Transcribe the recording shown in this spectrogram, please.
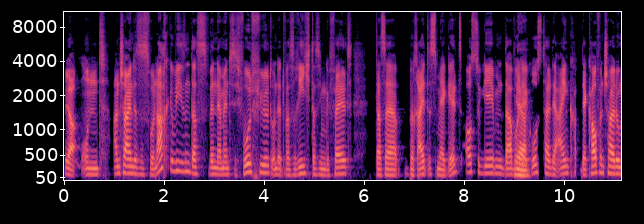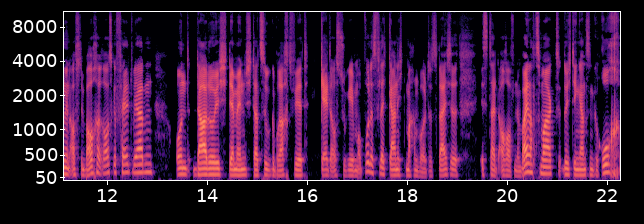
Ja, und anscheinend ist es wohl nachgewiesen, dass wenn der Mensch sich wohlfühlt und etwas riecht, das ihm gefällt, dass er bereit ist, mehr Geld auszugeben, da wohl Ja. der Großteil der, Eink der Kaufentscheidungen aus dem Bauch heraus gefällt werden und dadurch der Mensch dazu gebracht wird, Geld auszugeben, obwohl er es vielleicht gar nicht machen wollte. Das gleiche ist halt auch auf einem Weihnachtsmarkt durch den ganzen Geruch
